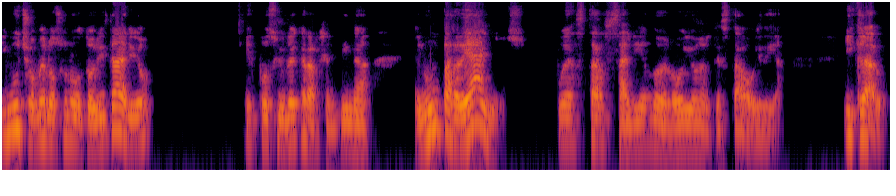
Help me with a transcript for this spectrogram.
y mucho menos uno autoritario, es posible que la Argentina en un par de años pueda estar saliendo del hoyo en el que está hoy día. Y claro,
